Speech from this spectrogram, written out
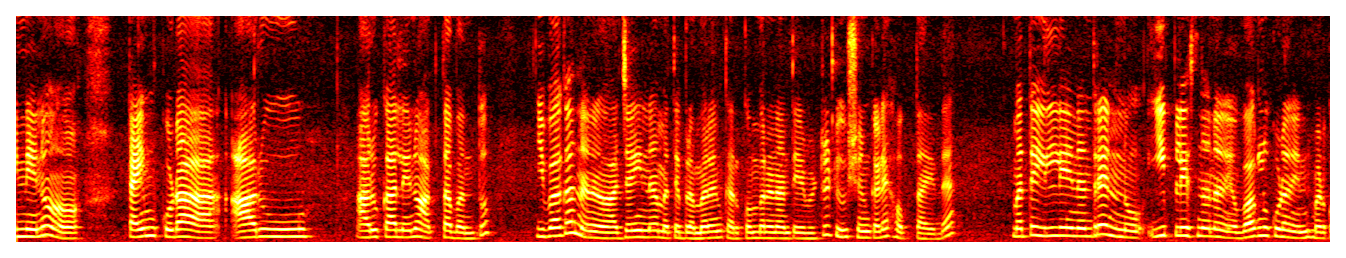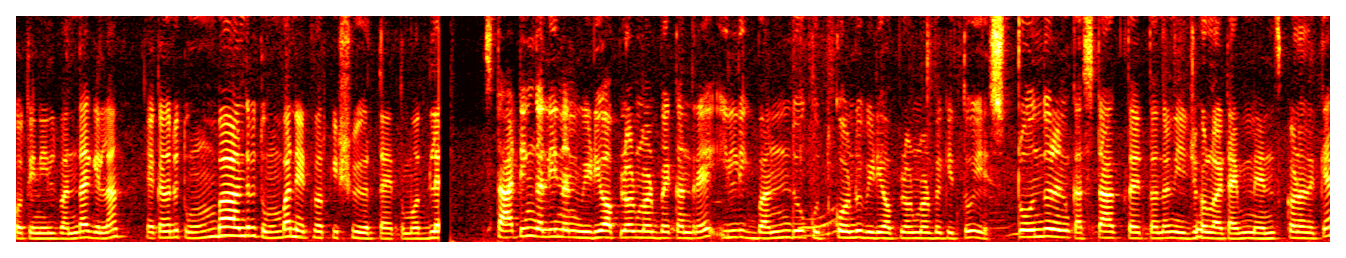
ಇನ್ನೇನು ಟೈಮ್ ಕೂಡ ಆರು ಆರು ಕಾಲೇನೋ ಆಗ್ತಾ ಬಂತು. ಇವಾಗ ನಾನು ಅಜಯ್ನ ಮತ್ತು ಭ್ರಮರನ್ ಕರ್ಕೊಂಬರೋಣ ಅಂತ ಹೇಳ್ಬಿಟ್ಟು ಟ್ಯೂಷನ್ ಕಡೆ ಹೋಗ್ತಾ ಇದ್ದೆ. ಮತ್ತು ಇಲ್ಲಿ ಏನಂದರೆ ನಾನು ಈ ಪ್ಲೇಸ್ನ ನಾನು ಯಾವಾಗಲೂ ಕೂಡ ನೆನ್ಪು ಮಾಡ್ಕೋತೀನಿ. ಇಲ್ಲಿ ಬಂದಾಗೆಲ್ಲ, ಯಾಕಂದರೆ ತುಂಬ ಅಂದರೆ ತುಂಬ ನೆಟ್ವರ್ಕ್ ಇಶ್ಯೂ ಇರ್ತಾ ಇತ್ತು. ಮೊದಲೇ ಸ್ಟಾರ್ಟಿಂಗಲ್ಲಿ ನಾನು ವಿಡಿಯೋ ಅಪ್ಲೋಡ್ ಮಾಡಬೇಕಂದ್ರೆ ಇಲ್ಲಿಗೆ ಬಂದು ಕುತ್ಕೊಂಡು ವಿಡಿಯೋ ಅಪ್ಲೋಡ್ ಮಾಡಬೇಕಿತ್ತು. ಎಷ್ಟೊಂದು ನನಗೆ ಕಷ್ಟ ಆಗ್ತಾ ಇತ್ತು ಅಂದರೆ ನಿಜವಾಗ್ಲೂ ಆ ಟೈಮ್ ನೆನೆಸ್ಕೊಳೋದಕ್ಕೆ.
